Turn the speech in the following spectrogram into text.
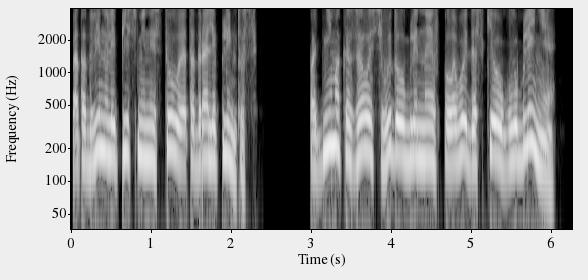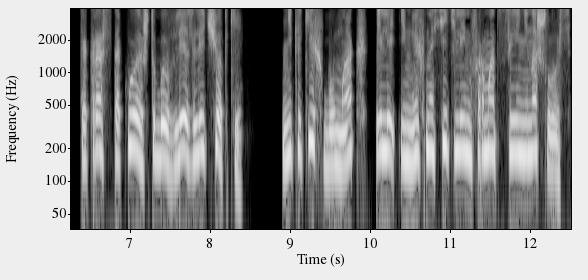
отодвинули письменный стул и отодрали плинтус. Под ним оказалось выдолбленное в половой доске углубление, как раз такое, чтобы влезли четки. Никаких бумаг или иных носителей информации не нашлось.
